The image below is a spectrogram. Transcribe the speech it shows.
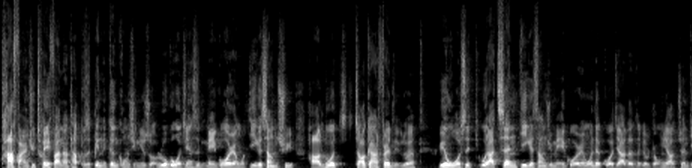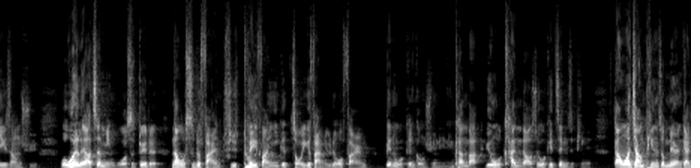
他反而去推翻呢，他不是变得更公信力？就是说，如果我今天是美国人，我第一个上去，好，如果照刚刚 Fred 理论，因为我是为了争第一个上去，美国人为了国家的那个荣耀争第一个上去，我为了要证明我是对的，那我是不是反而去推翻一个走一个反理论，我反而变得我更公信力？你看吧，因为我看到，所以我可以证明是平的。当我讲平的时候，没有人敢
